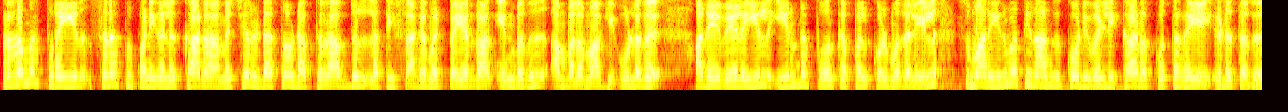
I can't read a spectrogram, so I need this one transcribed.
பிரதமர் துறையின் சிறப்பு பணிகளுக்கான அமைச்சர் Dato doctor Abdul Latiff Ahmad பெயர்தான் என்பது அம்பலமாகி உள்ளது. அதே வேளையில் இந்த போர்க்கப்பல் கொள்முதலில் சுமார் இருபத்தி நான்கு கோடி வெள்ளிக்கான குத்தகையை எடுத்தது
